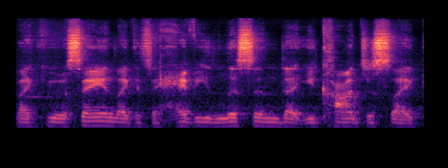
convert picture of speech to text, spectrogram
like you were saying. Like it's a heavy listen that you can't just like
